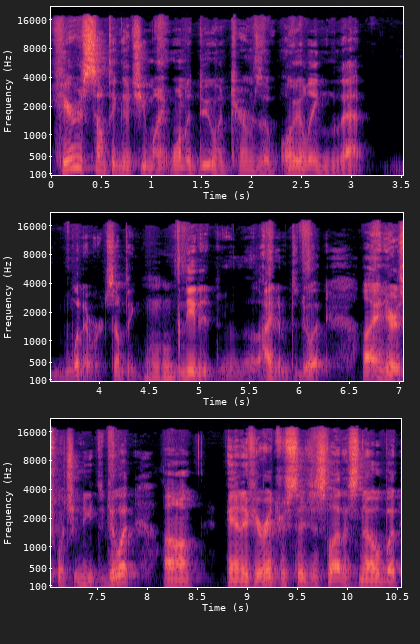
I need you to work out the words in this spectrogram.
Here's something that you might want to do in terms of oiling that, whatever, something Mhm. needed uh, item to do it. Uh, and here's what you need to do it. Um, and if you're interested, just let us know. But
